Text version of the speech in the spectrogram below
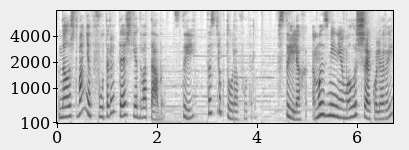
В налаштуваннях футера теж є два таби стиль та структура футеру. В стилях ми змінюємо лише кольори.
